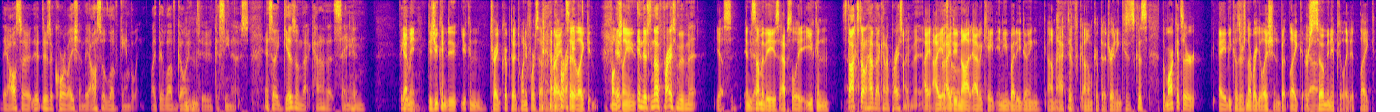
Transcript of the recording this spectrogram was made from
they also there's a correlation. They also love gambling, like they love going mm-hmm. to casinos, and so it gives them that kind of that same. Yeah, I mean, because you can do you can trade crypto twenty four seven, right? So like functionally, and, and, there's enough price movement. Yes, in some know. of these, absolutely, you can. Stocks don't have that kind of price movement. I I, I do not advocate anybody doing um, active um, crypto trading because because the markets are a because there's no regulation, but like are yeah. so manipulated. Like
